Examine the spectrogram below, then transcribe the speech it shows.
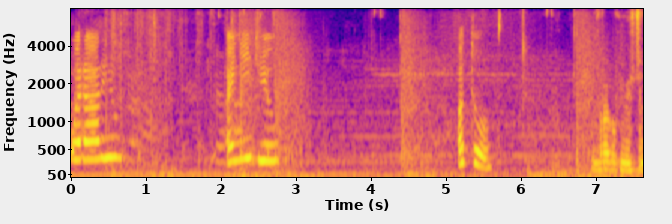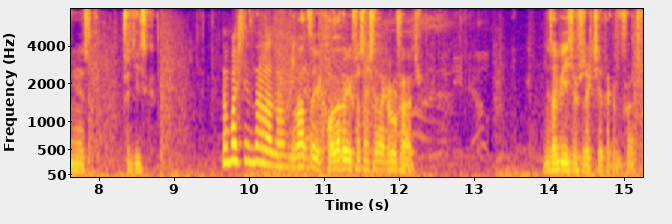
Where are you? I need you. O tu. Wrogów mi jeszcze nie jest przycisk. No właśnie znalazłam windę. Wracaj, cholera, i przestań się tak ruszać. Nie zabijecie przecież, jak się tak ruszasz.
